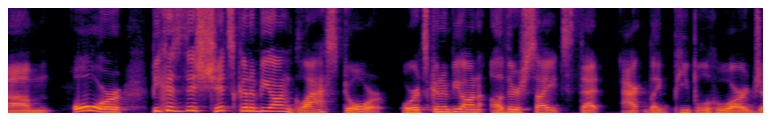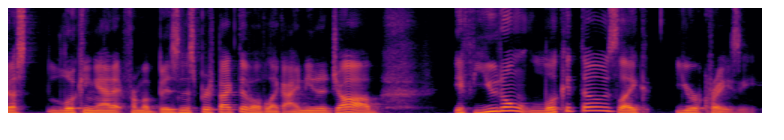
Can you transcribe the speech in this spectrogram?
Um, or because this shit's gonna be on Glassdoor, or it's gonna be on other sites that act like people who are just looking at it from a business perspective of like, I need a job. If you don't look at those, like you're crazy.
